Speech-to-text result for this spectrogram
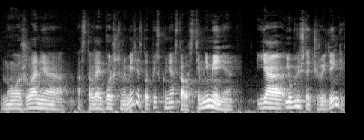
Но желание оставлять больше, чем на месяц, подписку не осталось. Тем не менее, я люблю считать чужие деньги.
